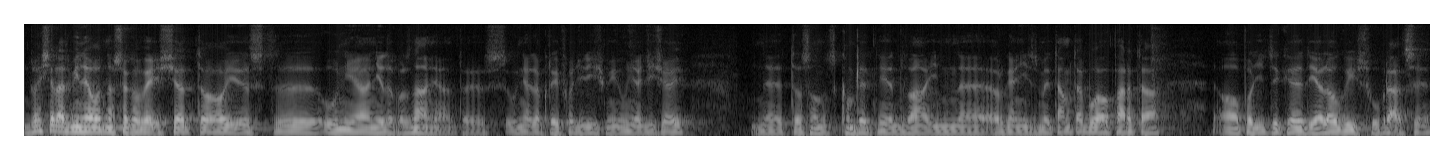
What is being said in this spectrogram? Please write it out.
20 lat minęło od naszego wejścia, to jest e, Unia nie do poznania. To jest Unia, do której wchodziliśmy i Unia dzisiaj. E, To są kompletnie dwa inne organizmy. Tamta była oparta o politykę dialogu i współpracy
